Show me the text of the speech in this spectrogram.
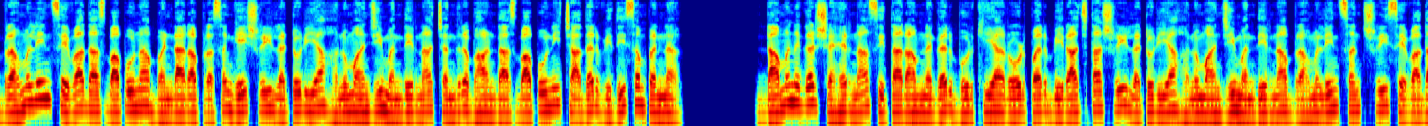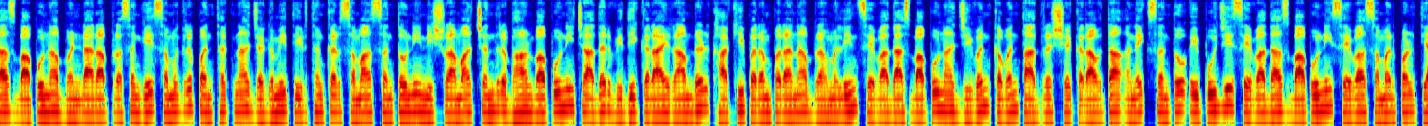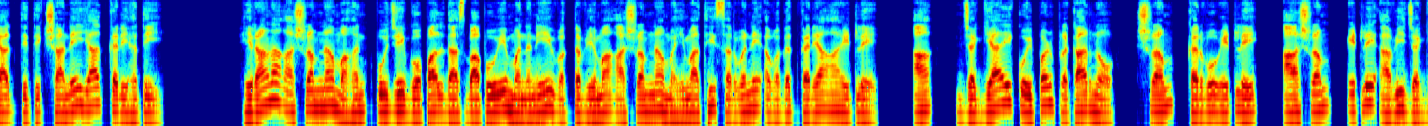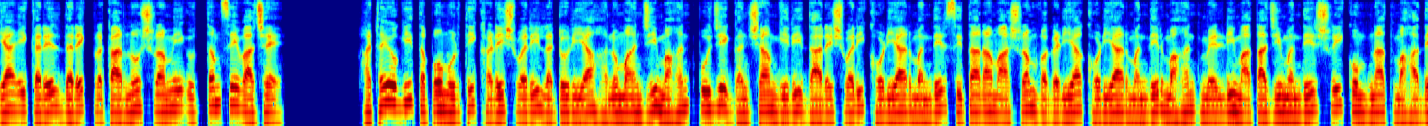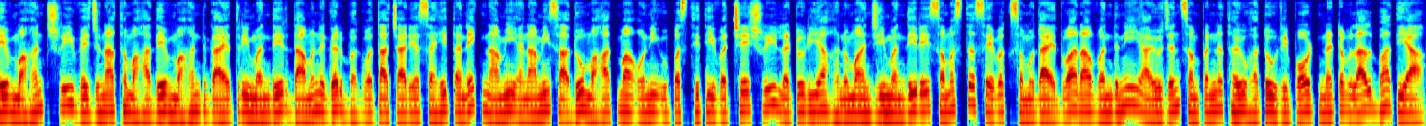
બ્રહ્મલીન સેવાદાસબાપુના ભંડારા પ્રસંગે શ્રી લટુરિયા હનુમાનજી મંદિરના ચંદ્રભાણદાસબાપુની ચાદર વિધિ સંપન્ન દામનગર શહેરના સીતારામનગર બુરખિયા રોડ પર બિરાજતા શ્રી લટુરિયા હનુમાનજી મંદિરના બ્રહ્મલીન સંત શ્રી સેવાદાસ બાપુના ભંડારા પ્રસંગે સમગ્ર પંથકના જગમી તીર્થંકર સમાજ સંતોની નિશ્રામાં ચંદ્રભાણ બાપુની ચાદર વિધિ કરાઈ રામદળ ખાખી પરંપરાના બ્રહ્મલીન સેવાદાસ બાપુના જીવન કવન તાદ્રશ્ય કરાવતા અનેક સંતોએ પૂજ્ય સેવાદાસ બાપુની સેવા સમર્પણ ત્યાગ તિતિક્ષાને યાદ કરી હતી. હિરાણા આશ્રમના મહંત પૂજ્ય ગોપાલદાસ બાપુએ મનનીય વક્તવ્યમાં આશ્રમના મહિમાથી સર્વને અવગત કર્યા આ એટલે આ જગ્યાએ કોઈપણ પ્રકારનો શ્રમ કરવો એટલે, આશ્રમ એટલે આવી જગ્યાએ કરેલ દરેક પ્રકારનો શ્રમ એ ઉત્તમ સેવા છે. હઠયોગી તપોમૂર્તિ ખડેશ્વરી લટુરિયા, હનુમાનજી, મહંત પૂજી ઘનશ્યામગીરી ધારેશ્વરી ખોડિયાર મંદિર, સીતારામ આશ્રમ, વગડિયા ખોડિયાર મંદિર, મહંત મેલડી માતાજી મંદિર, શ્રી કુંભનાથ મહાદેવ મહંત, શ્રી વૈજનાથ મહાદેવ મહંત, ગાયત્રી મંદિર, દામનગર ભગવતાચાર્ય સહિત અનેક નામી અનામી સાધુ મહાત્માઓની ઉપસ્થિતિ વચ્ચે શ્રી લટુરિયા હનુમાનજી મંદિરે સમસ્ત સેવક સમુદાય દ્વારા વંદનીય આયોજન સંપન્ન થયું હતું. રિપોર્ટ નટવલાલ ભાતિયા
